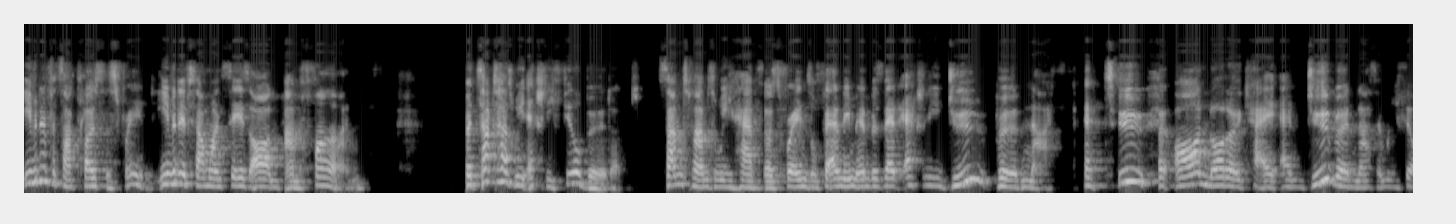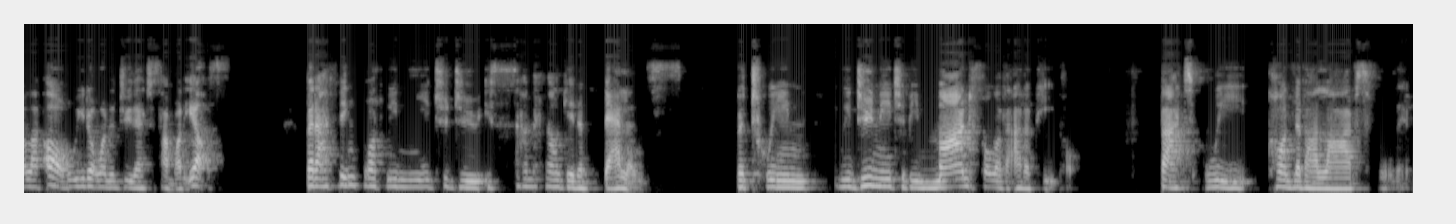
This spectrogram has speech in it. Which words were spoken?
even if it's our closest friend even if someone says oh i'm fine. But sometimes we actually feel burdened. Sometimes we have those friends or family members that actually do burden us and do are not okay and do burden us and we feel like oh we don't want to do that to somebody else. But i think what we need to do is somehow get a balance between we do need to be mindful of other people but we can't live our lives for them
